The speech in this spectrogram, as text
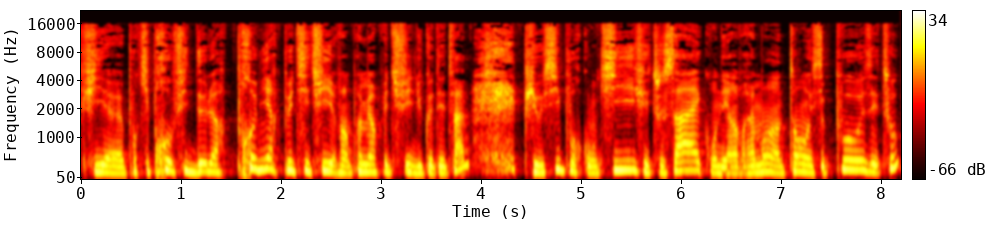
puis euh, pour qu'ils profitent de leur première petite fille, enfin première petite fille du côté de Fab, puis aussi pour qu'on kiffe et tout ça et qu'on ait vraiment un temps aussi pause et tout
